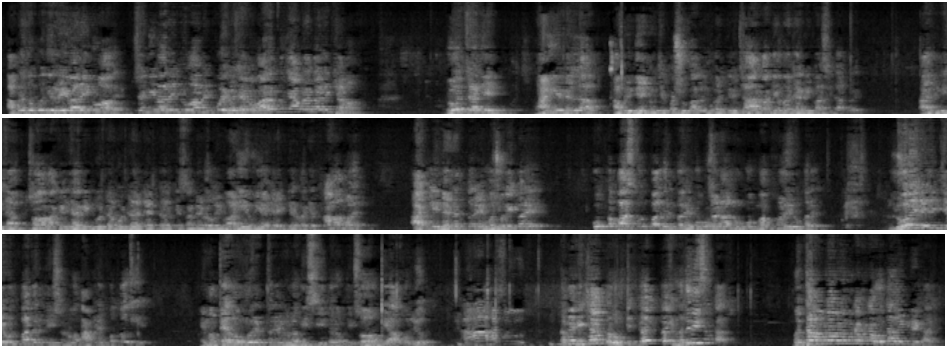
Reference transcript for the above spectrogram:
આપણે તો કોઈ રવિવારે ન આવે, શનિવારે ન આવે, કોઈ રજાનો વાર જ નથી આપણા તારીખામાં રોજ જાગે, વાડીએ વહેલા આપણી બહેનો જે પશુપાલન કરતી હોય, ચાર વાગ્યામાં જાગી પાછી કરે. આદમી સાહેબ છ વાગે જાગીને ગોડલા ગોડલા ટ્રેક્ટર કે સનેડો લઈને વાડીએ વયા જાય, અગિયાર વાગે થામા મળે. આટલી મહેનત કરે, મજૂરી કરે કોક કપાસનું ઉત્પાદન કરે કોક ચણાનું કોક મગફળીનું કરે. લોહી રેલી જે ઉત્પાદનની શરૂ આપણે પકવીએ. એમાં પહેલો મુહૂર્ત કરેલો વીસી તરફથી સો રૂપિયા આપો લ્યો. તમે વિચાર કરો કે કઈ કઈ હદની સરકાર છે? બધા આવડા મોટા મોટા હોદ્દા લઈને બેઠા છે.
